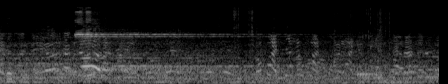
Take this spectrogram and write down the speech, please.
Jangan aja, kamu.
